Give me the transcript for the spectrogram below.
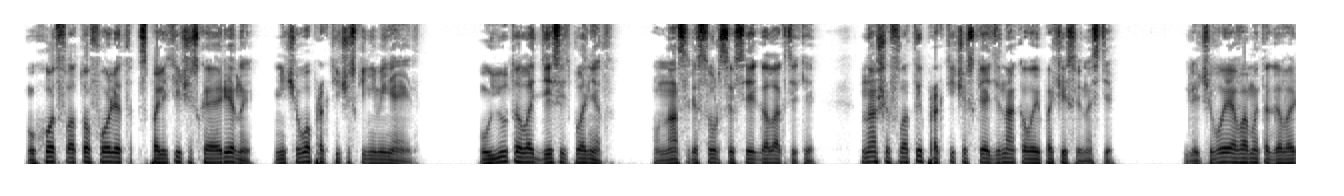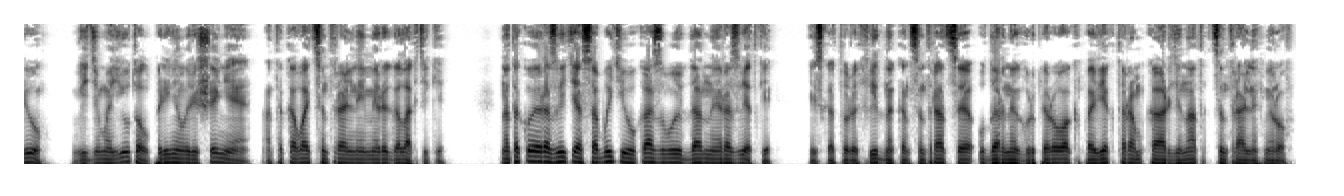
Уход флотов Олит с политической арены ничего практически не меняет. У Ютала 10 планет. У нас ресурсы всей галактики. Наши флоты практически одинаковые по численности. Для чего я вам это говорю, Видимо, Ютал принял решение атаковать центральные миры галактики. На такое развитие событий указывают данные разведки, из которых видно концентрация ударных группировок по векторам координат центральных миров.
